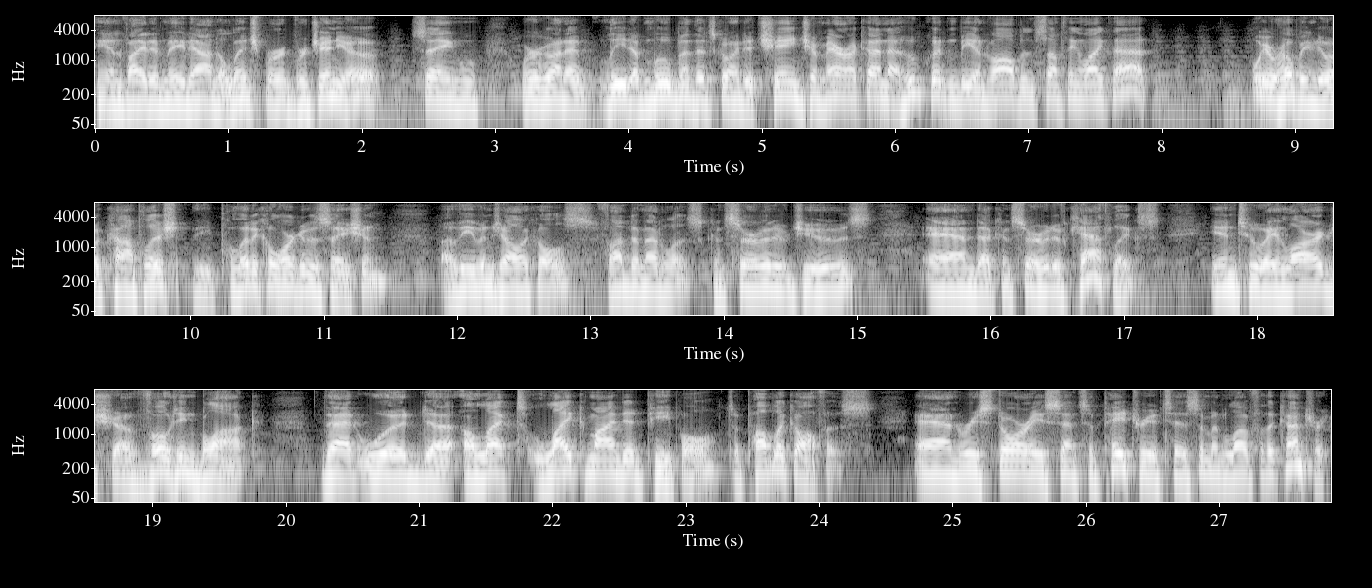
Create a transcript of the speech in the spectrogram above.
He invited me down to Lynchburg, Virginia, saying we're going to lead a movement that's going to change America. Now, who couldn't be involved in something like that? We were hoping to accomplish the political organization of evangelicals, fundamentalists, conservative Jews, and uh, conservative Catholics into a large uh, voting bloc that would uh, elect like minded people to public office and restore a sense of patriotism and love for the country.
